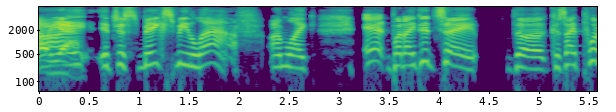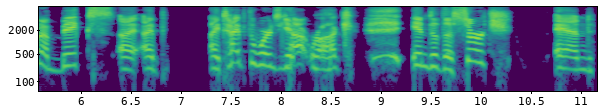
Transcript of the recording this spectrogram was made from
Oh, yeah. I, it just makes me laugh. I'm like, and but I did say the because I put a mix. I, I I typed the words yacht rock into the search and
